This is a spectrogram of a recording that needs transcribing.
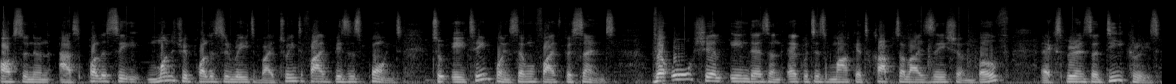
also known as policy monetary policy rate, by 25 basis points to 18.75%. The all-share index and equities market capitalization both experienced a decrease,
